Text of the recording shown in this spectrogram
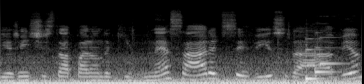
E a gente está parando aqui nessa área de serviço da Ávia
